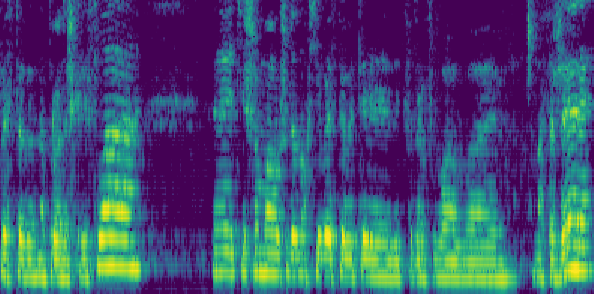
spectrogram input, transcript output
виставив на продаж крісла. Е, Ті, що мав, що давно хотів виставити, відфотографував е, масажери.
